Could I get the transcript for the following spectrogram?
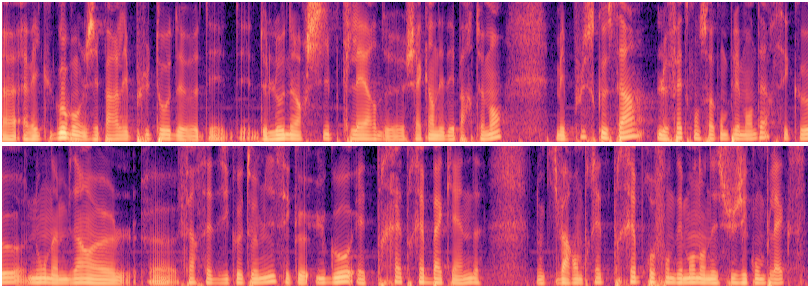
euh, avec Hugo? Bon, j'ai parlé plutôt de, de, l'ownership clair de chacun des départements, mais plus que ça, le fait qu'on soit complémentaire, c'est que nous, on aime bien euh, faire cette dichotomie, c'est que Hugo est très, très back-end, donc il va rentrer très profondément dans des sujets complexes.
